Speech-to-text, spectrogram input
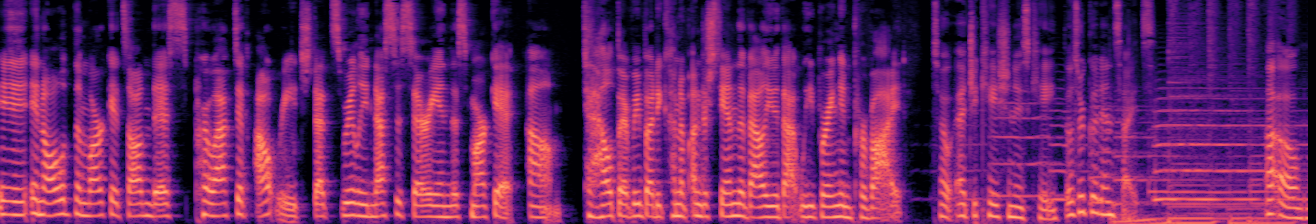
in, in all of the markets on this proactive outreach that's really necessary in this market um, to help everybody kind of understand the value that we bring and provide. So, education is key. Those are good insights. Uh oh.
